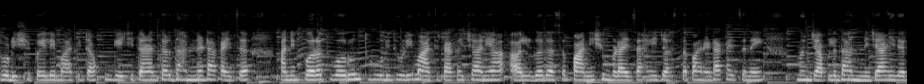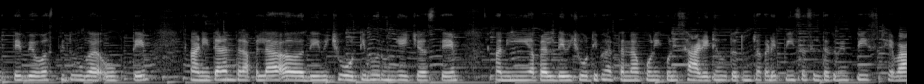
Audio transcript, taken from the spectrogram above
थोडीशी पहिले माती टाकून घ्यायची. त्यानंतर धान्य टाकायचं आणि परत वरून थोडी थोडी माती टाकायची आणि अलगद असं पाणी शिंपडायचं आहे. जास्त पाणी टाकायचं नाही. म्हणजे आपलं धान्य जे आहे तर ते व्यवस्थित उगा उगते. आणि त्यानंतर आपल्याला देवीची ओटी भरून घ्यायची असते. आणि आपल्याला देवीची ओटी भरताना कोणी कोणी साडी ठेवतं. तुमच्याकडे पीस असेल तर तुम्ही पीस ठेवा.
